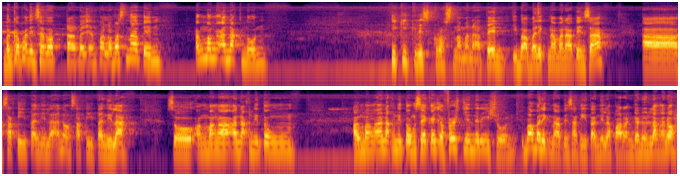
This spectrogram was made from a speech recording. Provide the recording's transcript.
magkapatid sa tat- tatay ang palabas natin, ang mga anak nun, iki-criss-cross naman natin. Ibabalik naman natin sa ah, sa tita nila ano, sa tita nila. So, ang mga anak nitong ang mga anak nitong second uh, first generation, ibabalik natin sa tita nila parang ganun lang ano.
